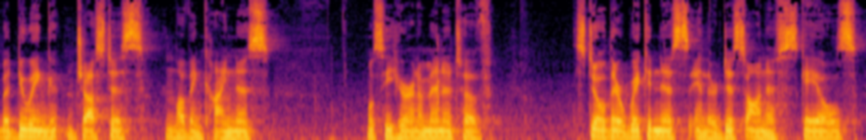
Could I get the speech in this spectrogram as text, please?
but doing justice and loving kindness. We'll see here in a minute of still their wickedness and their dishonest scales,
